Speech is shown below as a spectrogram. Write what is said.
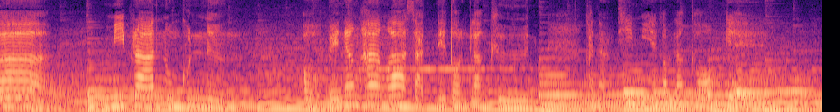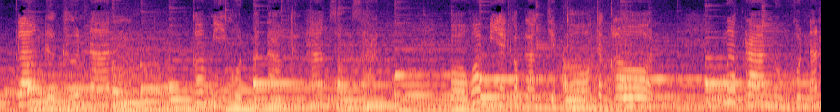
ว่า มีพรานหนุ่มคนหนึ่ง ออกไปนั่งห้างล่าสัตว์ในตอนกลางคืน ขณะที่เมียกำลังท้องแก่ กลางดึกคืนนั้น ก็มีคนมา ว่าเมียกำลังเจ็บท้องจะคลอด เมื่อพรานหนุ่มคนนั้น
